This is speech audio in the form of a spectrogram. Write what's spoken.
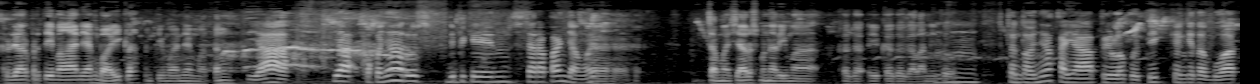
Harus dengan pertimbangan yang baik lah pertimbangan yang matang. Ya ya pokoknya harus dipikirin secara panjang weh. Eh, sama sih harus menerima kega- eh, kegagalan itu. Hmm, contohnya kayak preload butik yang kita buat.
